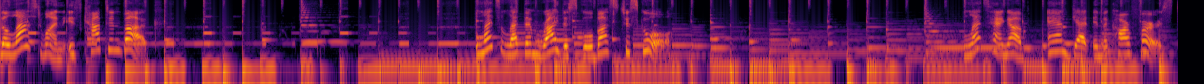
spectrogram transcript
The last one is Captain Buck. Let's let them ride the school bus to school. Let's hang up and get in the car first.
